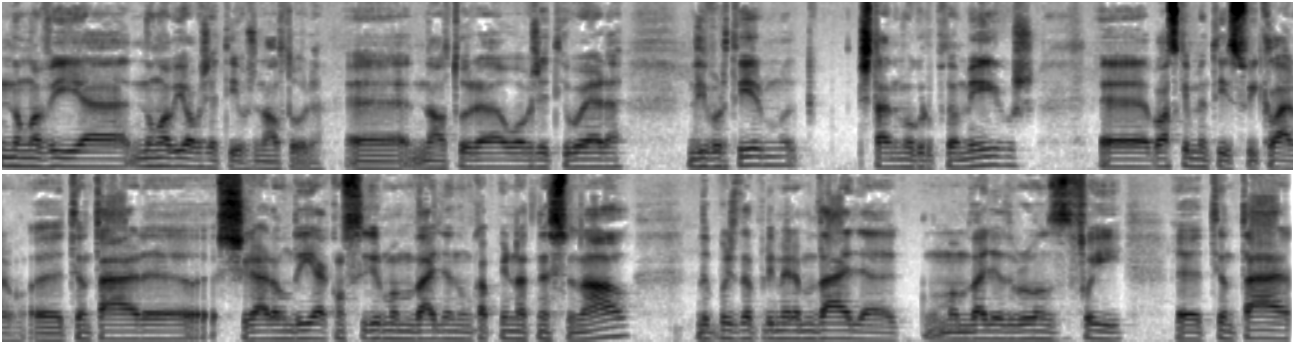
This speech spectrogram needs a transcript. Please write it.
não havia, não havia objetivos na altura. Na altura o objetivo era divertir-me, estar no meu grupo de amigos, Uh, basicamente isso. E claro, uh, tentar uh, chegar um dia a conseguir uma medalha num campeonato nacional. Depois da primeira medalha, uma medalha de bronze, foi tentar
